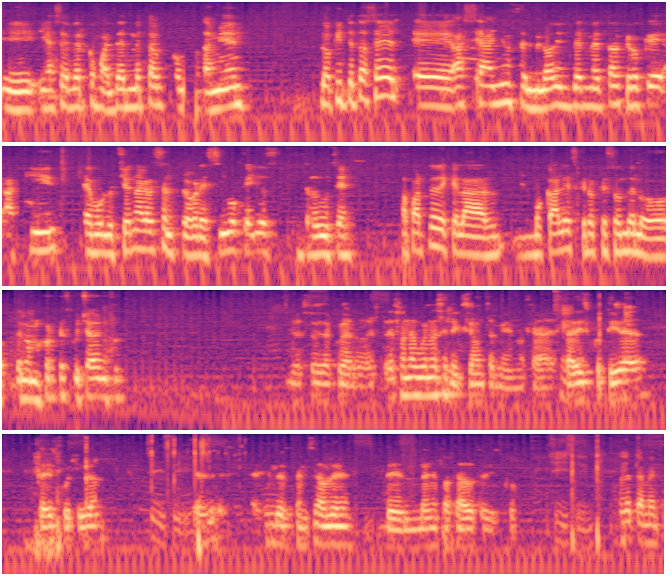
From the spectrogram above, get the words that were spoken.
y, y hace ver como al death metal como también lo que intentó hacer eh, hace años el melodic death metal creo que aquí evoluciona gracias al progresivo que ellos introducen aparte de que las vocales creo que son de lo, de lo mejor que he escuchado en los últimos Yo estoy de acuerdo. Es, es una buena selección también. O sea, Sí. está discutida. Está discutida. sí, sí, Es, es indispensable del año pasado ese disco. sí, sí. Completamente,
